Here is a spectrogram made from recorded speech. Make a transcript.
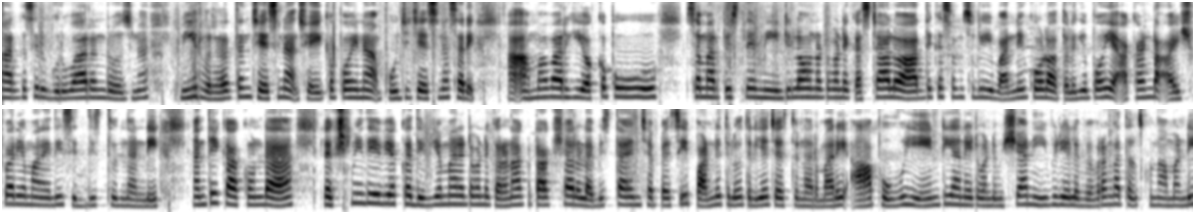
మార్గశిర గురువారం రోజున మీరు వ్రతం చేసినా చేయకపోయినా పూజ చేసినా సరే ఆ అమ్మవారికి ఒక్క పువ్వు సమర్పిస్తే మీ ఇంటిలో ఉన్నటువంటి కష్టాలు ఆర్థిక సమస్యలు ఇవన్నీ కూడా తొలగిపోయి అఖండ ఐశ్వర్యం అనేది సిద్ధిస్తుందండి. అంతేకాకుండా లక్ష్మీదేవి యొక్క దివ్యమైనటువంటి కరుణాకటాక్షాలు లభిస్తాయని చెప్పేసి పండితులు తెలియజేస్తున్నారు మరి ఆ పువ్వు ఏంటి అనేటువంటి విషయాన్ని ఈ వీడియోలో వివరంగా తెలుసుకుందామండి.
